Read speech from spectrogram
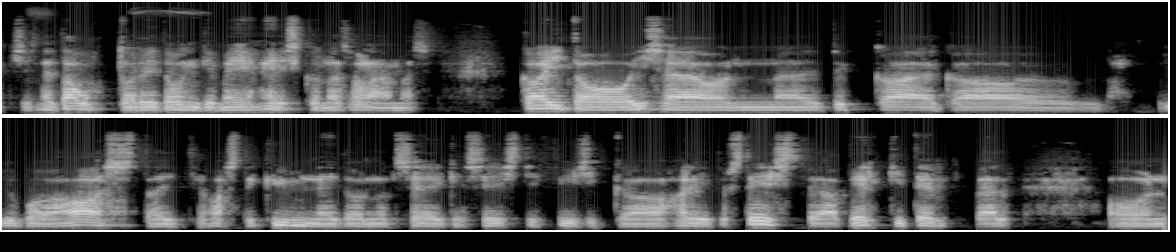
ehk siis need autorid ongi meie meeskonnas olemas. Kaido ise on äh, tükk aega, noh juba aastaid, aastakümneid olnud see, kes Eesti füüsikaharidust eest veab, Erkki Tempel on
